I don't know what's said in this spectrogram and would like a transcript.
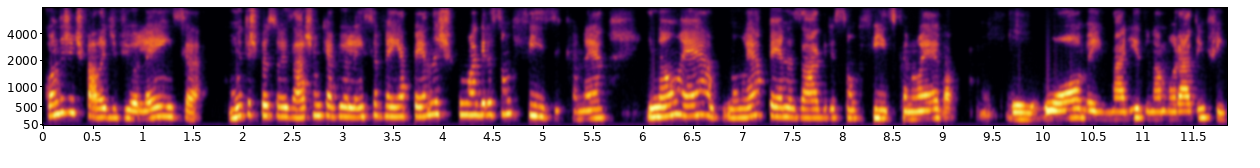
quando a gente fala de violência, muitas pessoas acham que a violência vem apenas com agressão física, né? E não é, não é apenas a agressão física, não é o, o homem, marido, namorado, enfim,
